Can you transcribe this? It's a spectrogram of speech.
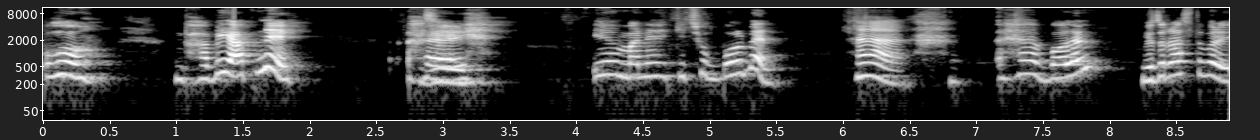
ও ভাবি আপনি? হ্যাঁ ইয়ে মানে কিছু বলবেন? হ্যাঁ। হ্যাঁ বলেন। ভেতরে আসতে পারি?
